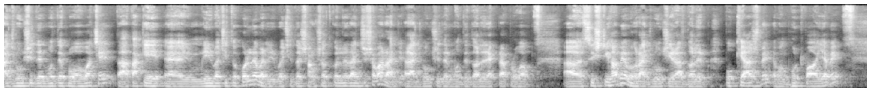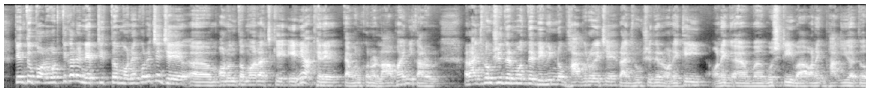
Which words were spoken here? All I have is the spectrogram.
রাজবংশীদের মধ্যে প্রভাব আছে। তা, তাকে নির্বাচিত করলে বা নির্বাচিত সাংসদ করলে রাজ্যসভা রাজ, রাজবংশীদের মধ্যে দলের একটা প্রভাব সৃষ্টি হবে এবং রাজবংশীরা দলের পক্ষে আসবে এবং ভোট পাওয়া যাবে। কিন্তু পরবর্তীকালে নেতৃত্ব মনে করেছে যে অনন্ত মহারাজকে এনে আখেরে তেমন কোনো লাভ হয়নি, কারণ রাজবংশীদের মধ্যে বিভিন্ন ভাগ রয়েছে। রাজবংশীদের অনেকেই অনেক গোষ্ঠী বা অনেক ভাগই হয়তো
